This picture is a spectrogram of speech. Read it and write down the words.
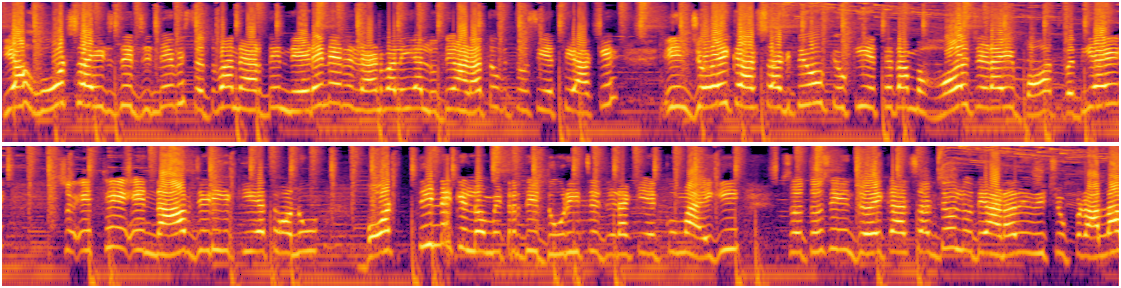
ਜਾਂ ਹੋਰ ਸਾਈਡਸ ਦੇ ਜਿੰਨੇ ਵੀ ਸਤਵਾ ਨਹਿਰ ਦੇ ਨੇੜੇ ਨੇੜੇ ਰਹਿਣ ਵਾਲੇ ਜਾਂ ਲੁਧਿਆਣਾ ਤੋਂ ਵੀ ਤੁਸੀਂ ਇੱਥੇ ਆ ਕੇ ਇੰਜੋਏ ਕਰ ਸਕਦੇ ਹੋ, ਕਿਉਂਕਿ ਇੱਥੇ ਦਾ ਮਾਹੌਲ ਜਿਹੜਾ ਹੈ ਬਹੁਤ ਵਧੀਆ ਹੈ। ਸੋ ਇੱਥੇ ਇਹ ਨਾਵ ਜਿਹੜੀ ਕੀ ਹੈ ਤੁਹਾਨੂੰ ਬਹੁਤ 3 ਕਿਲੋਮੀਟਰ ਦੀ ਦੂਰੀ 'ਚ ਜਿਹੜਾ ਕਿ ਇਹ ਘੁਮਾਏਗੀ। ਸੋ ਤੁਸੀਂ ਇੰਜੋਏ ਕਰ ਸਕਦੇ ਹੋ। ਲੁਧਿਆਣਾ ਦੇ ਵਿੱਚ ਉਪਰਾਲਾ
